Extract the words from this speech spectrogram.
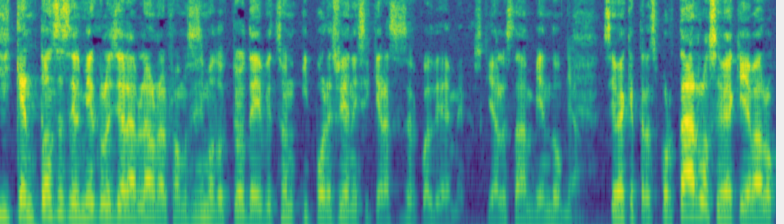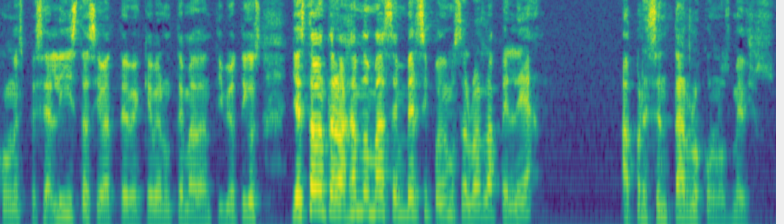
y que entonces el miércoles ya le hablaron al famosísimo doctor Davidson y por eso ya ni siquiera se acercó al día de medios, que ya lo estaban viendo, si había que transportarlo, si había que llevarlo con un especialista, si había que ver un tema de antibióticos, ya estaban trabajando más en ver si podemos salvar la pelea a presentarlo con los medios.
